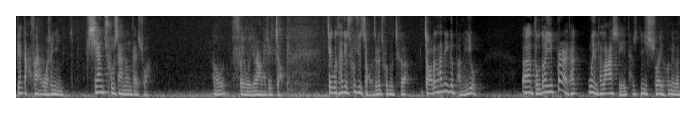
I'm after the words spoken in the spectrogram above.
别打算。”我说：“你先出山东再说。”然后，所以我就让他去找，结果他就出去找这个出租车，找了他的一个朋友。啊，走到一半他问他拉谁，他一说以后，那个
